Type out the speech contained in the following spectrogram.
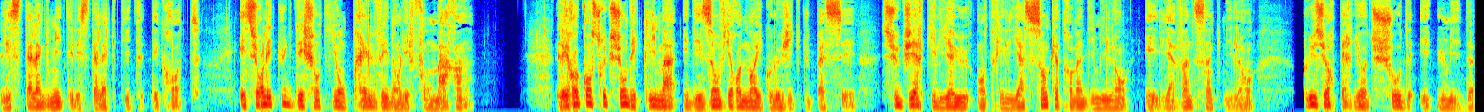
les stalagmites et les stalactites des grottes, et sur l'étude d'échantillons prélevés dans les fonds marins, les reconstructions des climats et des environnements écologiques du passé suggèrent qu'il y a eu entre il y a 190 000 ans et il y a 25 000 ans plusieurs périodes chaudes et humides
